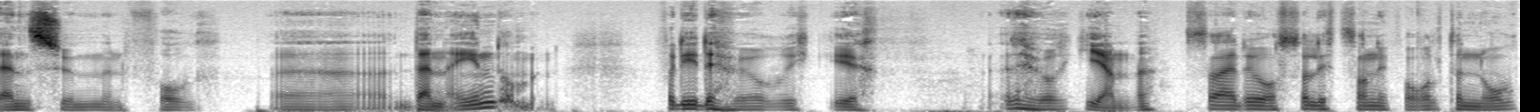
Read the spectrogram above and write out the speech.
den summen for uh, den eiendommen. Fordi det hører ikke det hører ikke hjemme. Så er det jo også litt sånn i forhold til når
